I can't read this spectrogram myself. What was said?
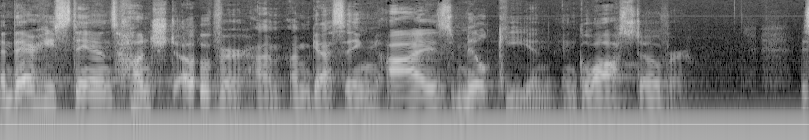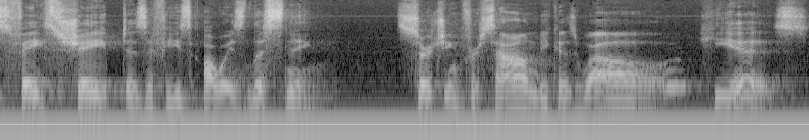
And there he stands, hunched over, I'm, I'm guessing, eyes milky and, and glossed over, his face shaped as if he's always listening, searching for sound because, well, he is.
